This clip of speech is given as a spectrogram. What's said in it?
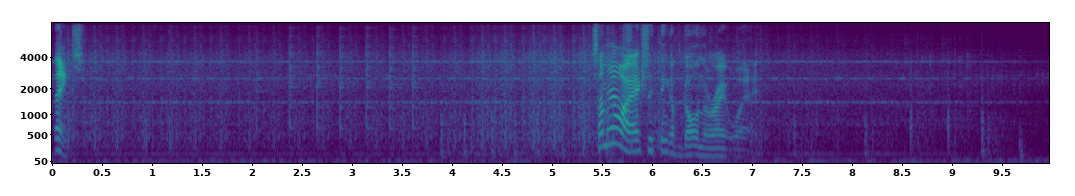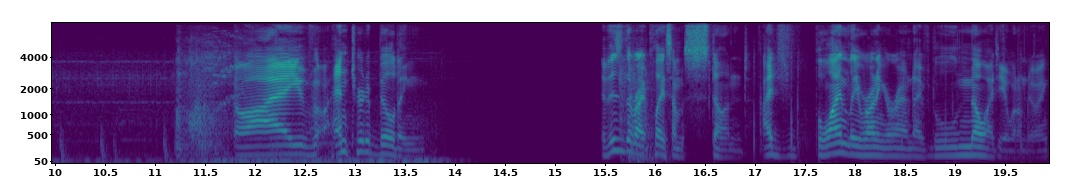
Thanks. Somehow I actually think I'm going the right way. Oh, I've entered a building. If this is the right place, I'm stunned. I'm blindly running around. I have no idea what I'm doing.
